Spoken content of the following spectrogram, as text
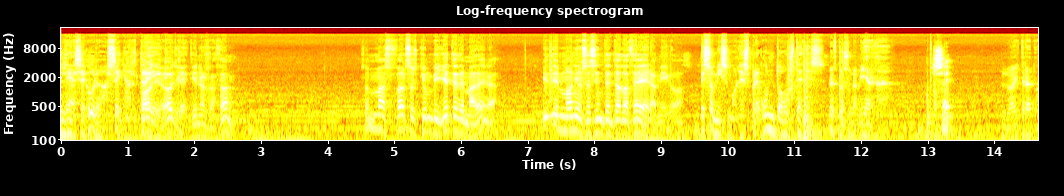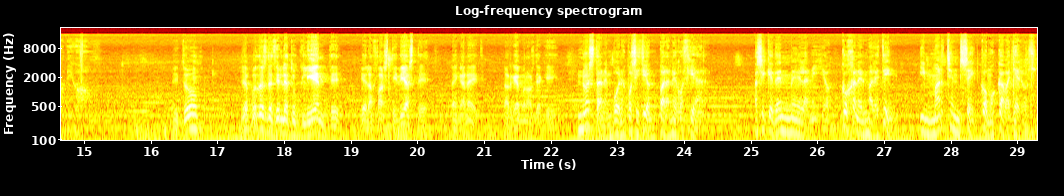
Le aseguro, señor Drake. Oye, oye, que- tienes razón. Son más falsos que un billete de madera. ¿Qué demonios has intentado hacer, amigo? Eso mismo les pregunto a ustedes. Esto es una mierda. Sí. No hay trato, amigo. ¿Y tú? Ya puedes decirle a tu cliente que la fastidiaste. Venga, Nate, larguémonos de aquí. No están en buena posición para negociar. Así que denme el anillo, cojan el maletín y márchense como caballeros.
